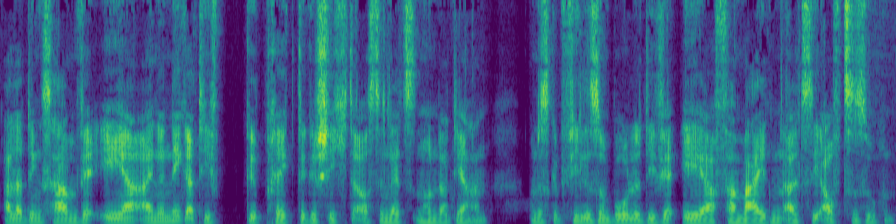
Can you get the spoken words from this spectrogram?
Allerdings haben wir eher eine negativ geprägte Geschichte aus den letzten 100 Jahren. Und es gibt viele Symbole, die wir eher vermeiden, als sie aufzusuchen.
